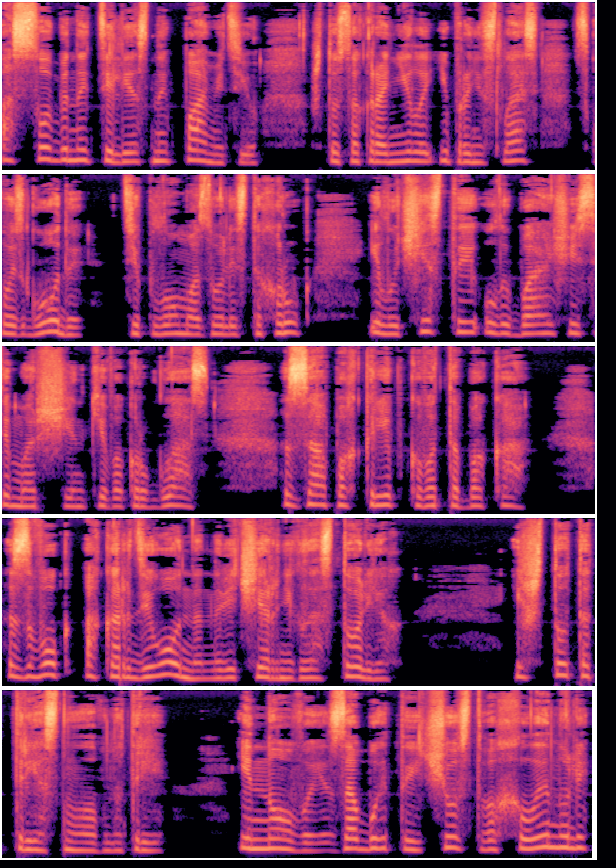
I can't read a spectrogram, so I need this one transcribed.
особенной телесной памятью, что сохранила и пронеслась сквозь годы тепло мозолистых рук и лучистые улыбающиеся морщинки вокруг глаз, запах крепкого табака, звук аккордеона на вечерних застольях. И что-то треснуло внутри, и новые, забытые чувства хлынули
